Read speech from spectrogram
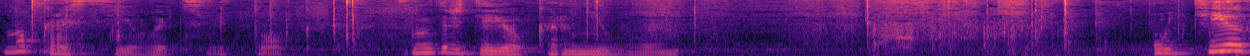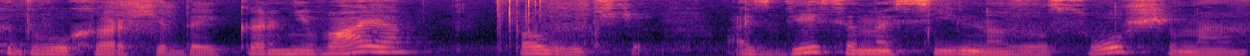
Но красивый цветок. Смотрите ее корневую. У тех двух орхидей корневая получше. А здесь она сильно засушенная,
